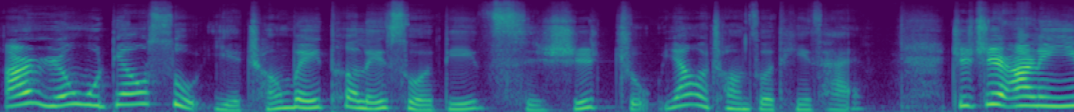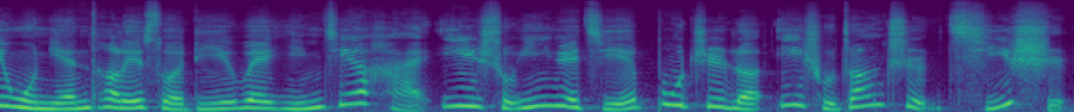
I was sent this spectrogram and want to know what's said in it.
而人物雕塑也成为特雷索迪此时主要创作题材。直至2015年，特雷索迪为迎接海艺术音乐节布置了艺术装置起始，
